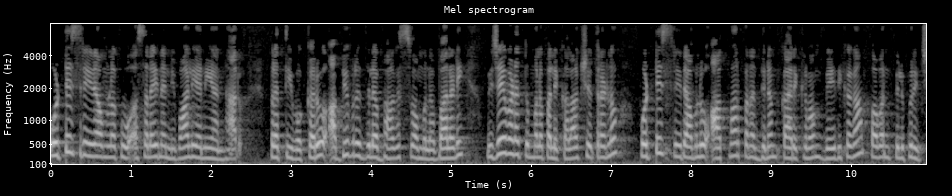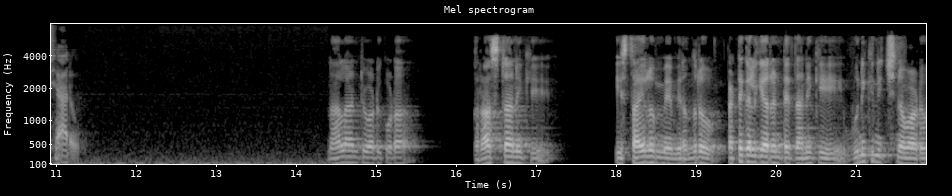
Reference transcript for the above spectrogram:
పొట్టి శ్రీరాములకు అసలైన నివాళి అని అన్నారు. ప్రతి ఒక్కరూ అభివృద్ధిలో భాగస్వాములవ్వాలని విజయవాడ తుమ్మలపల్లి కళాక్షేత్రంలో పొట్టి శ్రీరాములు ఆత్మార్పణ దినం కార్యక్రమం వేదికగా పవన్ పిలుపునిచ్చారు. నాలాంటి వాడు కూడా రాష్ట్రానికి ఈ స్థాయిలో మే- మీరందరూ పెట్టగలిగారంటే దానికి ఉనికినిచ్చిన వాడు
